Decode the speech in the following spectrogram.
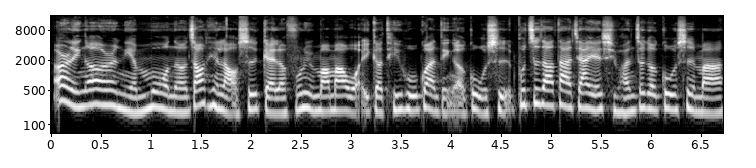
二零二二年末呢，朝田老师给了腐女妈妈我一个醍醐灌顶的故事，不知道大家也喜欢这个故事吗？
